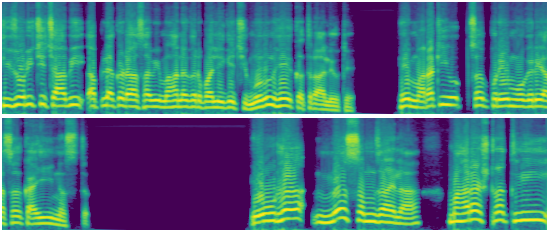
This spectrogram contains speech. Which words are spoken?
तिजोरीची चावी आपल्याकडे असावी महानगरपालिकेची म्हणून हे एकत्र आले होते. हे मराठीचं प्रेम वगैरे असं काहीही नसतं. एवढं न समजायला महाराष्ट्रातली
